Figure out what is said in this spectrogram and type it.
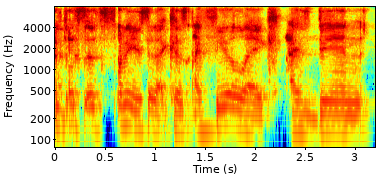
it's, it's funny you say that because I feel like I've been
